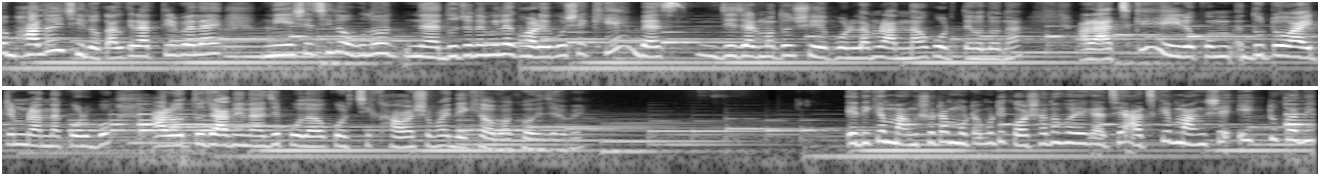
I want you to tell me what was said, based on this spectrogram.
তো ভালোই ছিল, কালকে রাত্রিবেলায় নিয়ে এসেছিল, ওগুলো দুজনে মিলে ঘরে বসে খেয়ে ব্যাস যে যার মতন শুয়ে পড়লাম, রান্নাও করতে হলো না। আর আজকে এইরকম দুটো আইটেম রান্না করব। আর ও তো জানে না যে পোলাও করছি, খাওয়ার সময় দেখে অবাক হয়ে যাবে। এদিকে মাংসটা মোটামুটি কষানো হয়ে গেছে। আজকে মাংসে একটুখানি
